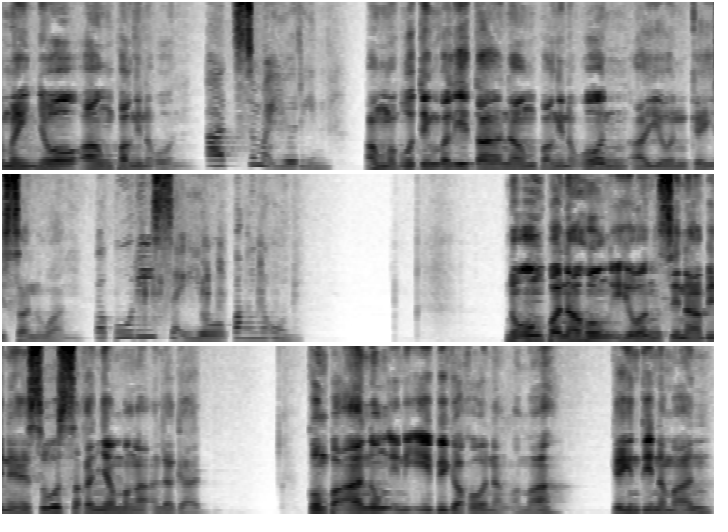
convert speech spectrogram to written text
Sumainyo ang Panginoon. at sumaiyo rin. Ang mabuting balita ng Panginoon ayon kay San Juan. Papuri sa iyo, Panginoon. Noong panahong iyon, sinabi ni Jesus sa kanyang mga alagad, Kung paanong iniibig ako ng Ama, gayon din naman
